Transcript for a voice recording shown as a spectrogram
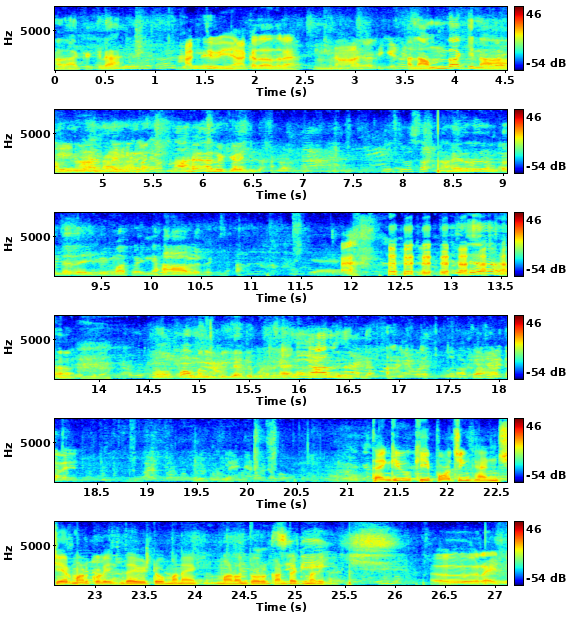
ಅದು ಹಾಕಕ್ಕಿಲ್ಲ. ಹಾಕ್ತೀವಿ ಹಾಕದಾದ್ರೆ. ನಮ್ದು ಹಾಕಿ ನಾವೇ ಯಾರು ಕೇಳಂಗಿಲ್ಲ. ನಾವು ಹೆದ್ರು ನಮ್ಮ ತಂದೆ ಇಬ್ಬರಿಗೆ ಮಾತ್ರ ಇನ್ನು ಹಾಲು ಹೆದರಕ್ಕಿಲ್ಲ. ನಮ್ಮ ಅಪ್ಪ ಅಮ್ಮನಿಗೆ ಇಬ್ಬರಿಗೆ ಎದುರು ಬಿಟ್ರೆ ನಾವು ಯಾರು ಹೆದರಕ್ಕಿಲ್ಲ. Thank you keep watching and share ಮಾಡ್ಕೊಳ್ಳಿ. ದಯವಿಟ್ಟು ಮನೆ ಮಾಡೋಂಥವ್ರು ಕಾಂಟ್ಯಾಕ್ಟ್ ಮಾಡಿ. ಓ ರೈಟ್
